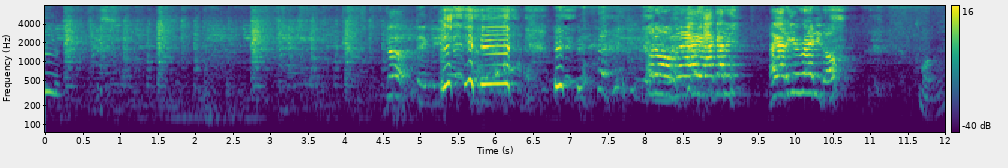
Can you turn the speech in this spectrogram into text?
Hold on, man. I gotta, I gotta get ready though. Come on, man.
